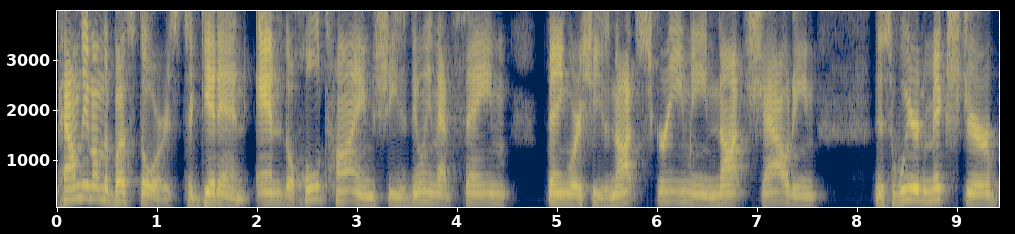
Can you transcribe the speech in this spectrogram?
pounding on the bus doors to get in, and the whole time she's doing that same thing where she's not screaming, not shouting, this weird mixture,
